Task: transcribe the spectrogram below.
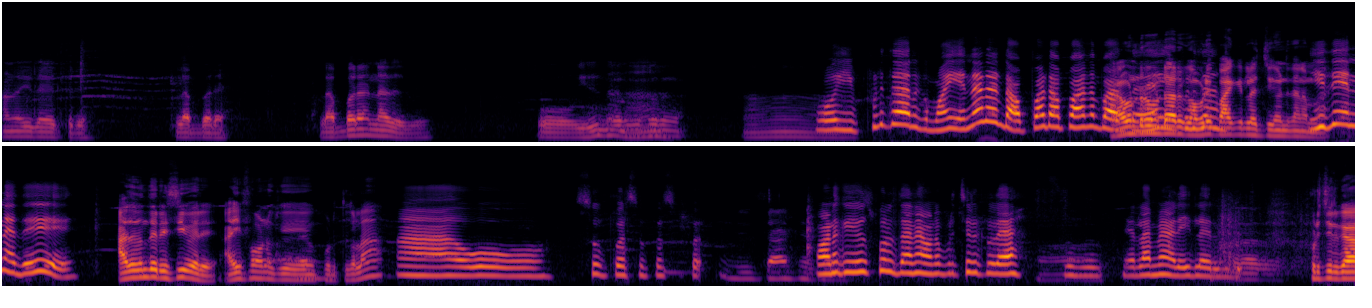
ஆனால் இதை எடுத்துரு லப்பரு லப்பரா என்னது இது? ஓ இதுதானா. ஓ இப்படிதான் இருக்குமா? என்னடா டப்பா டப்பான்னு ரவுண்ட் ரவுண்டாக இருக்கும். அப்படியே பார்த்தேன் பாக்கெட்டில் வச்சுக்க வேண்டியது இது என்னது? அது வந்து ரிசீவர் ஐஃபோனுக்கு கொடுத்துக்கலாம். ஆ, ஓ. Super super super. உனக்கு யூஸ்ஃபுல் தானே? அவனுக்கு பிடிச்சிருக்குல்ல. எல்லாமே அடியில இருக்குது. பிடிச்சிருக்கா?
